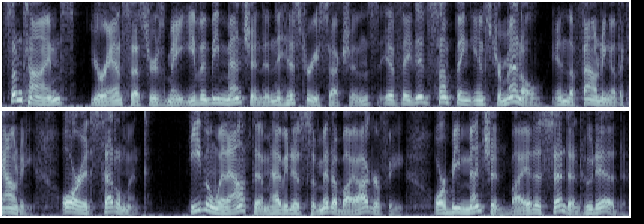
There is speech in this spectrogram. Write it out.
Sometimes your ancestors may even be mentioned in the history sections if they did something instrumental in the founding of the county or its settlement, even without them having to submit a biography or be mentioned by a descendant who did.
